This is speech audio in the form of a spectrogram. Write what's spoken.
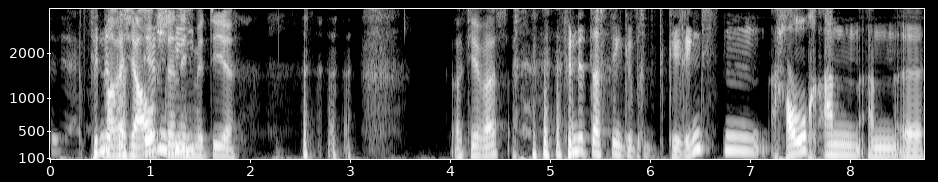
äh, findet Mache das ich ja auch ständig mit dir. okay, was? findet das den ge- geringsten Hauch an, an äh,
